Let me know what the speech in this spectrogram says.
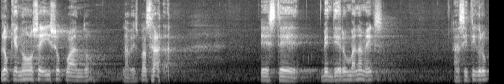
Lo que no se hizo cuando la vez pasada este, vendieron Banamex a Citigroup,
